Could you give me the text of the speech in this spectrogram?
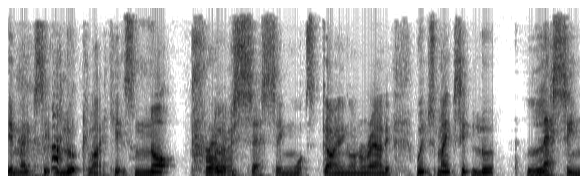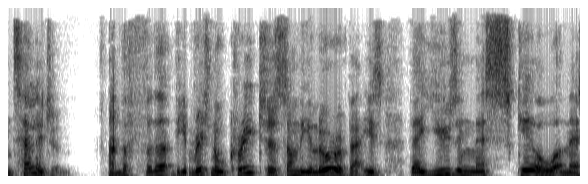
It makes it look like it's not processing what's going on around it, which makes it look less intelligent. And the the, original creatures, some of the allure of that is they're using their skill and their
